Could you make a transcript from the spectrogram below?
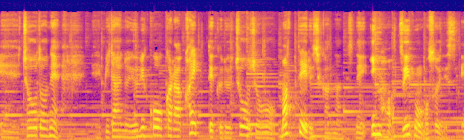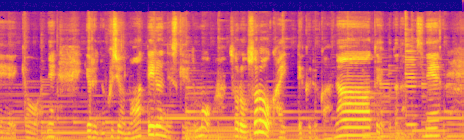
えー、ちょうどね美大の予備校から帰ってくる長女を待っている時間なんですね。今は随分遅いです。えー、今日はね、夜の9時を回っているんですけれども、そろそろ帰ってくるかなということなんですね。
